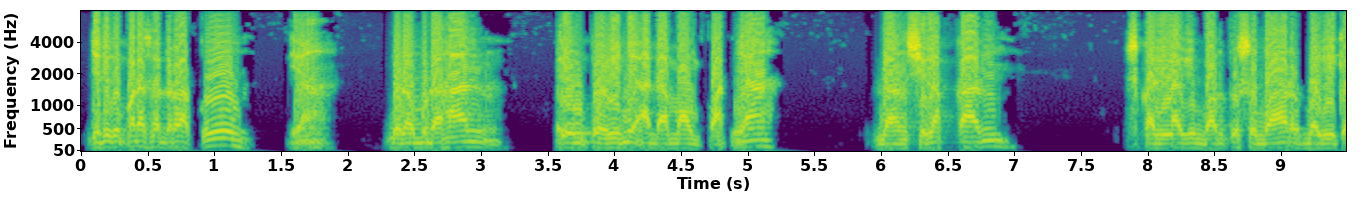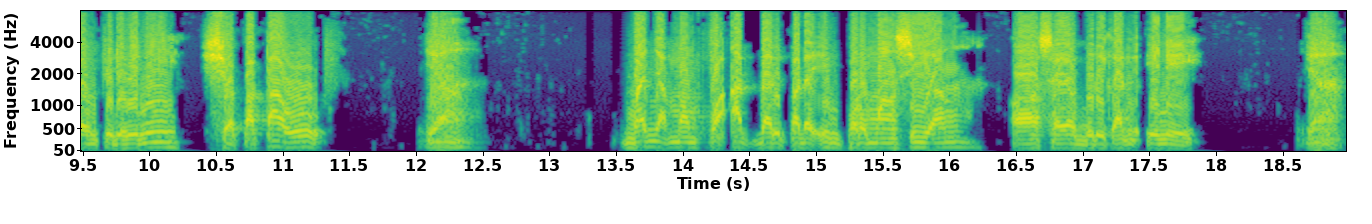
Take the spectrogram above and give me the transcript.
Jadi kepada saudaraku, ya mudah-mudahan info ini ada manfaatnya, dan silakan sekali lagi bantu sebar bagikan video ini. Siapa tahu ya banyak manfaat daripada informasi yang uh, saya berikan ini. Ya.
